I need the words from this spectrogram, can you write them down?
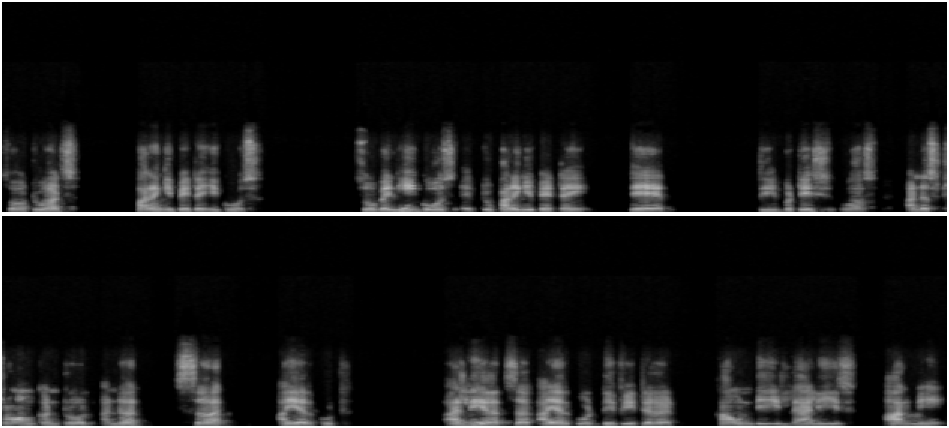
So towards Parangipete he goes. So when he goes to Parangipete, there the British was under strong control under Sir Eyre Coote. Earlier, Sir Eyre Coote defeated Count de Lally's army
